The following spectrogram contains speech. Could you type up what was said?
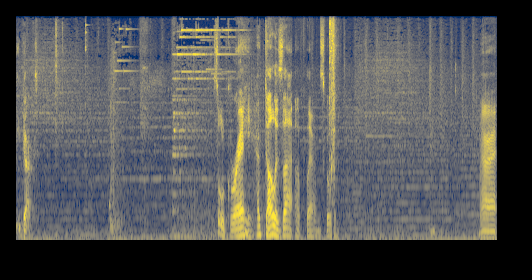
he ducked. It's all grey. How dull is that up there on the scorpion? All right,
